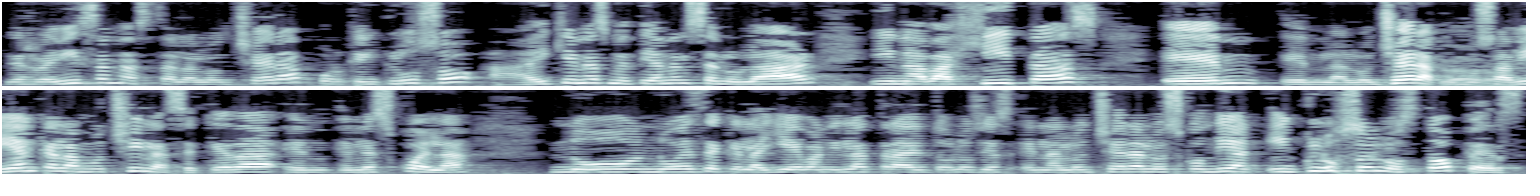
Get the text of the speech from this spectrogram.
les revisan hasta la lonchera porque incluso hay quienes metían el celular y navajitas en, en la lonchera. Como sabían que la mochila se queda en, en la escuela, no, no es de que la llevan y la traen todos los días. En la lonchera lo escondían, incluso en los toppers.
